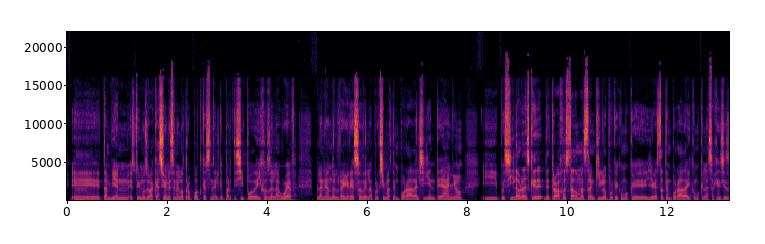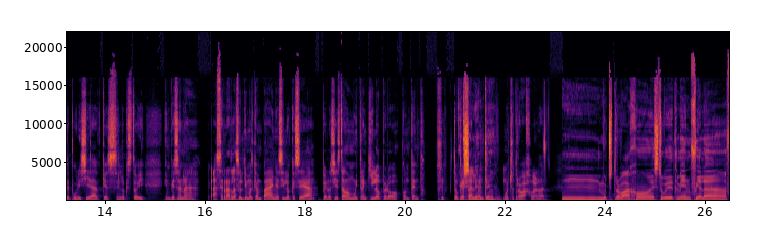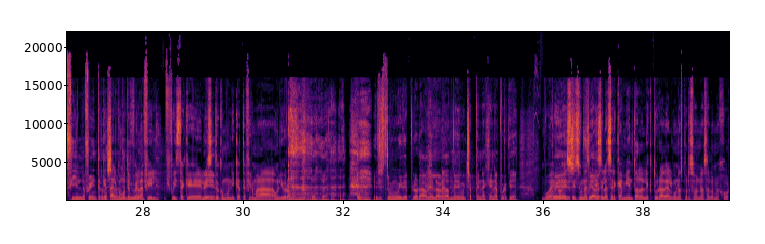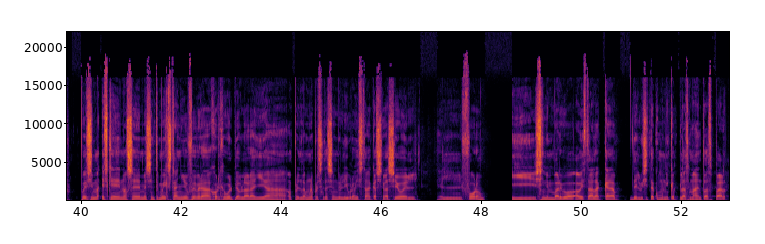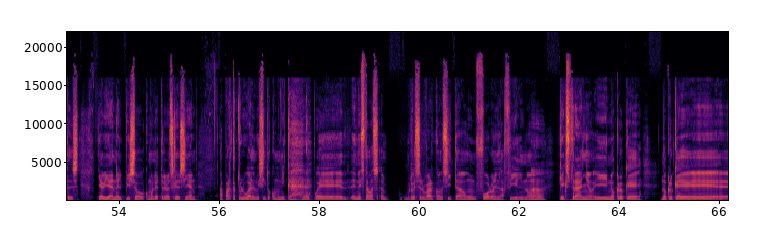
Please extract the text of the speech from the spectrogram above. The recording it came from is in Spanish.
Eh, mm. También estuvimos de vacaciones en el otro podcast en el que participo de Hijos de la Web, planeando el regreso de la próxima temporada el siguiente año. Y pues sí, la verdad es que de, trabajo he estado más tranquilo porque como que llega esta temporada y como que las agencias de publicidad, que es en lo que estoy, empiezan a, cerrar las últimas campañas y lo que sea. Pero sí he estado muy tranquilo, pero contento. ¿Tú qué Excelente. tal? Mucho trabajo, ¿verdad? Mm, mucho trabajo. Estuve también, fui a la FIL, la Feria Internacional. ¿Qué tal? ¿Cómo te fue en la FIL? ¿Fuiste a que Luisito Comunica te firmara un libro? Eso estuvo muy deplorable, la verdad. me dio mucha pena ajena porque. Bueno, es, pues, es, el acercamiento a la lectura de algunas personas, a lo mejor. Pues es que no sé, me sentí muy extraño. Yo fui a ver a Jorge Volpe hablar allí a una presentación de un libro y estaba casi vacío el, el foro. Y sin embargo, estaba la cara de Luisita Comunica plasmada en todas partes. Y había en el piso como letreros que decían, aparta tu lugar en Luisito Comunica. eh, necesitabas eh, reservar con cita un foro en la FIL, ¿no? Qué extraño. Y no creo que... No creo que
